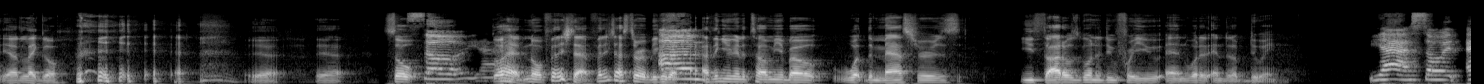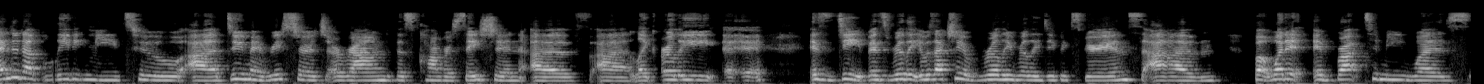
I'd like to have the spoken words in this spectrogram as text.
yeah, let go. yeah, yeah. So, so yeah. Go ahead. No, finish that. Finish that story because um, I, I, think you're going to tell me about what the masters you thought it was going to do for you and what it ended up doing. Yeah, so it ended up leading me to uh, doing my research around this conversation of uh, like early. It, it's deep. It's really. It was actually a really, really deep experience. Um, but what it, it brought to me was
